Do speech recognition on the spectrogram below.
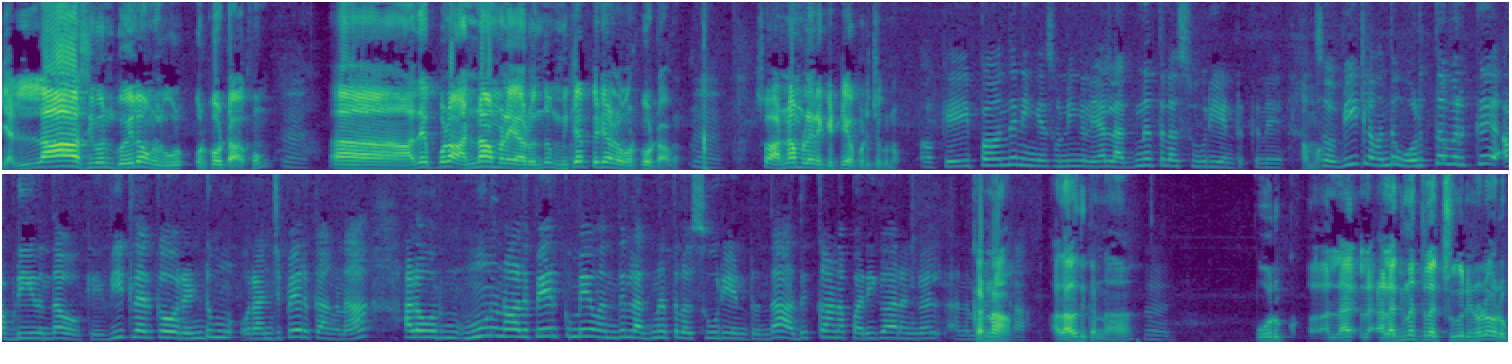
எல்லா சிவன் கோயிலும் அவங்களுக்கு ஒர்க் அவுட் ஆகும் அதே போல அண்ணாமலையார் வந்து மிகப்பெரிய அளவு ஒர்க் அவுட் ஆகும் ஸோ அண்ணாமலையாரை கெட்டியா பிடிச்சுக்கணும். ஓகே இப்போ வந்து நீங்க சொன்னீங்க இல்லையா லக்னத்துல சூரியன் இருக்குன்னு. சோ வீட்ல வந்து ஒருத்தவருக்கு அப்படி இருந்தா ஓகே வீட்ல இருக்க ஒரு ரெண்டு ஒரு அஞ்சு பேர் இருக்காங்கன்னா அதுல ஒரு மூணு நாலு பேருக்குமே வந்து லக்னத்துல சூரியன் இருந்தா அதுக்கான பரிகாரங்கள் கண்ணா? அதாவது கண்ணா. ஒரு லக்னத்துல சூரியனோட ஒரு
